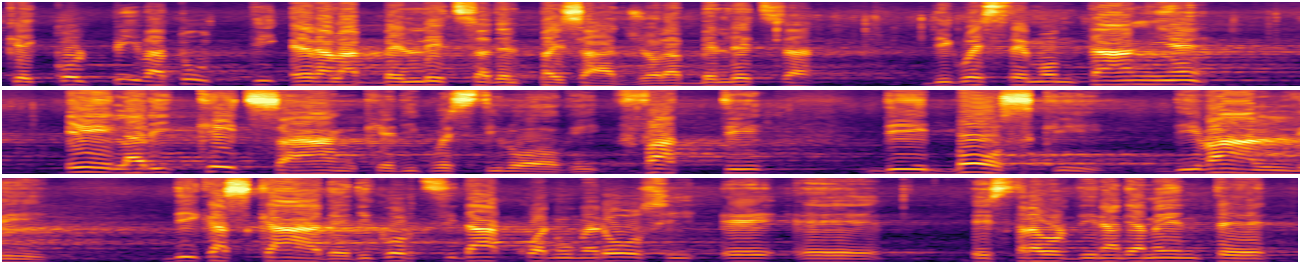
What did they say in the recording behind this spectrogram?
che colpiva tutti, era la bellezza del paesaggio, la bellezza di queste montagne e la ricchezza anche di questi luoghi, fatti di boschi, di valli, di cascate, di corsi d'acqua numerosi e, e, e straordinariamente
